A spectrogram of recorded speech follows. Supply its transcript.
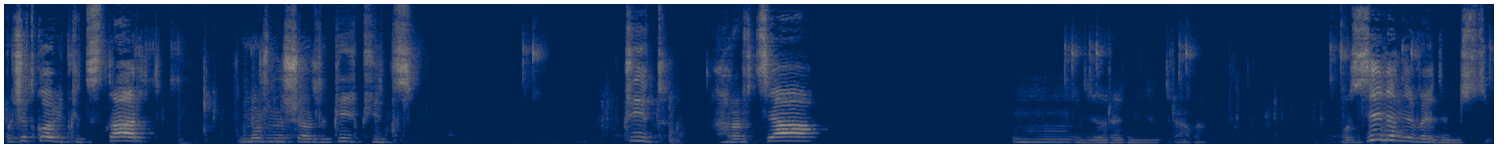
Початковий кіт старт. Можна ще такий кіт. Кіт гравця. Зараз мені треба. Зілля невидимості.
